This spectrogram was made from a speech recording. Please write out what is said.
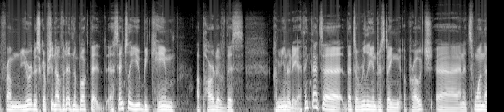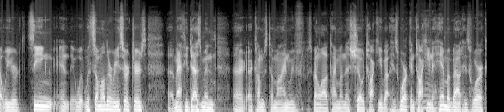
from your description of it in the book that essentially you became a part of this community. I think that's a that's a really interesting approach, uh, and it's one that we are seeing in, w- with some other researchers. Uh, Matthew Desmond uh, uh, comes to mind. We've spent a lot of time on this show talking about his work and talking yeah. to him about his work.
